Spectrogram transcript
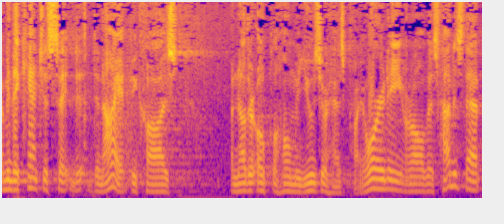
I mean, they can't just say, d- deny it because another Oklahoma user has priority or all this. How does that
